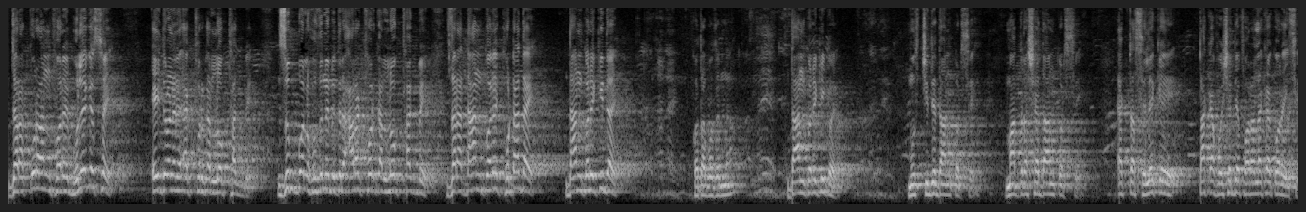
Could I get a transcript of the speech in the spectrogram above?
যারা কোরআন পরে ভুলে গেছে। এই ধরনের এক প্রকার লোক থাকবে। জুব্বল হুজনের ভিতরে আর এক প্রকার লোক থাকবে, যারা দান করে খোটা দেয়। দান করে কি দেয়? কথা বোঝেন না? দান করে কি করে? মসজিদে দান করছে, মাদ্রাসায় দান করছে, একটা ছেলেকে টাকা পয়সা দিয়ে পড়ালেখা করাইছে।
